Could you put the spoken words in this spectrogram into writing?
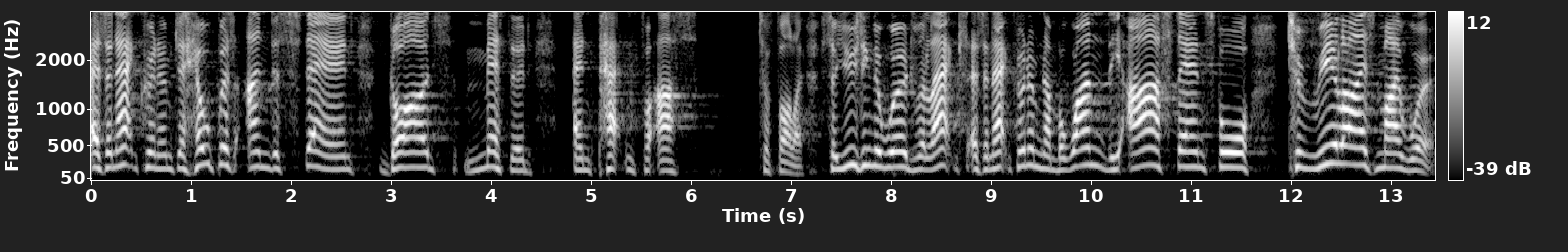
as an acronym to help us understand God's method and pattern for us to follow. So, using the word relax as an acronym, number one, the R stands for to realize my worth.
